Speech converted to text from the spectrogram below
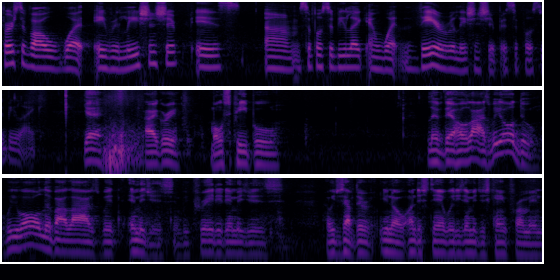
first of all, what a relationship is um, supposed to be like, and what their relationship is supposed to be like. Yeah, I agree. Most people live their whole lives. We all do. We all live our lives with images, and we created images, and we just have to, you know, understand where these images came from and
